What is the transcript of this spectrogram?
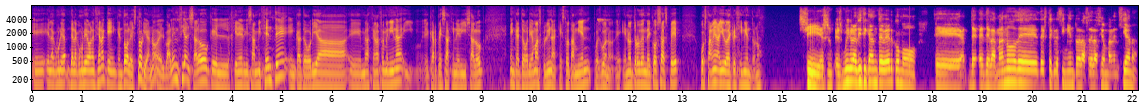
en la comunidad, de la comunidad valenciana que, en toda la historia, ¿no? El Valencia, el Xaloc, el Gineri San Vicente en categoría nacional femenina y el Carpesa, Gineri y Xaloc en categoría masculina, que esto también, pues bueno, en otro orden de cosas, Pep, pues también ayuda al crecimiento, ¿no? Sí, es, muy gratificante ver cómo eh, de, la mano de, este crecimiento de la Federación Valenciana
